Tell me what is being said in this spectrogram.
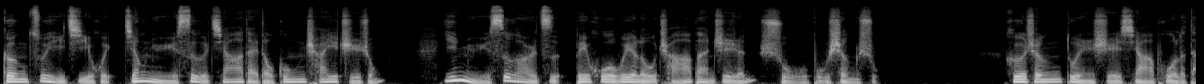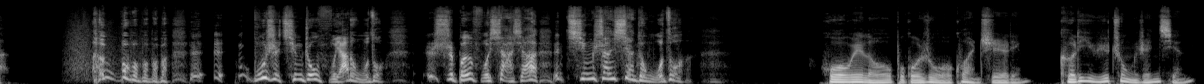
更最忌讳将女色夹带到公差之中。因“女色”二字被霍威楼查办之人数不胜数，贺成顿时吓破了胆。不不不不不，不是青州府衙的仵作，是本府下辖青山县的仵作。霍威楼不过弱冠之龄，可立于众人前，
